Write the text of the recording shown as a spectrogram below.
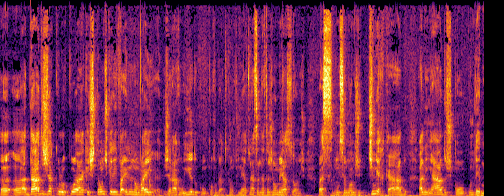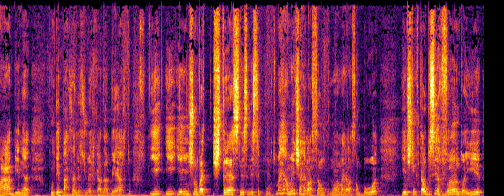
Uh, uh, já colocou a questão de que ele, vai, ele não vai gerar ruído com, com Roberto Campos Neto nessa, nessas nomeações. Vai, vão ser nomes de, de mercado, alinhados com, com o DEMAB, né, com o Departamento de Mercado Aberto, e, e, e a gente não vai estresse nesse, nesse ponto. Mas realmente a relação não é uma relação boa, e a gente tem que estar observando aí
